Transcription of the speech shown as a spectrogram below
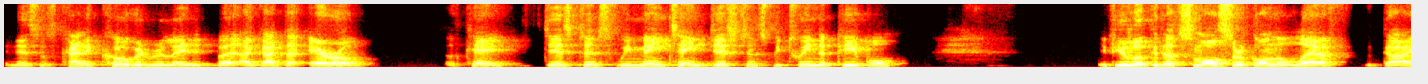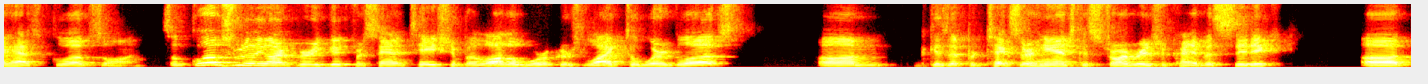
and this was kind of COVID related, but I got the arrow. Okay, distance, we maintain distance between the people. If you look at the small circle on the left, the guy has gloves on. So gloves really aren't very good for sanitation, but a lot of workers like to wear gloves um, because it protects their hands because strawberries are kind of acidic. Uh,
